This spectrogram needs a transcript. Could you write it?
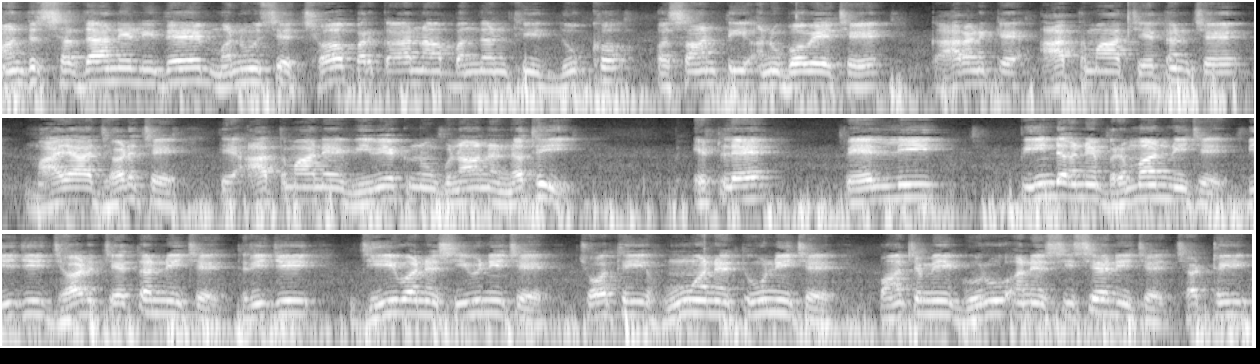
અંધશ્રદ્ધાને લીધે મનુષ્ય છ પ્રકારના બંધનથી દુઃખ, અશાંતિ અનુભવે છે. કારણ કે આત્મા ચેતન છે, માયા જડ છે. તે આત્માને વિવેકનું જ્ઞાન નથી. એટલે પહેલી પિંડ અને બ્રહ્માંડની છે. બીજી જડ ચેતનની છે. ત્રીજી જીવ અને શિવની છે. ચોથી હું અને તુંની છે. પાંચમી ગુરુ અને શિષ્યની છે. છઠ્ઠી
